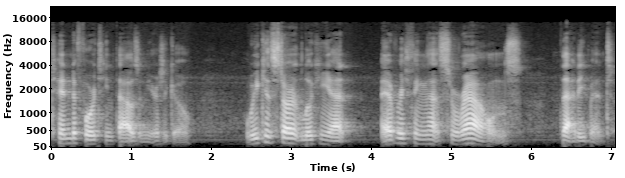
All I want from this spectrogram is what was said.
10 to 14,000 years ago, we can start looking at everything that surrounds that event.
